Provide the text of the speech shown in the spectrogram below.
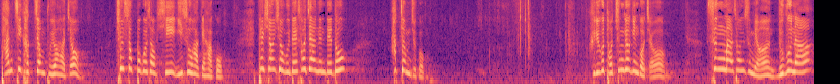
반칙 학점 부여하죠. 출석 보고서 없이 이수하게 하고 패션쇼 무대 서지 않는데도 학점 주고 그리고 더 충격인 거죠. 승마 선수면 누구나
